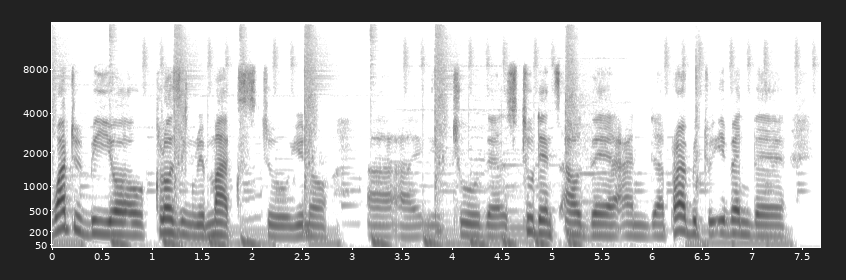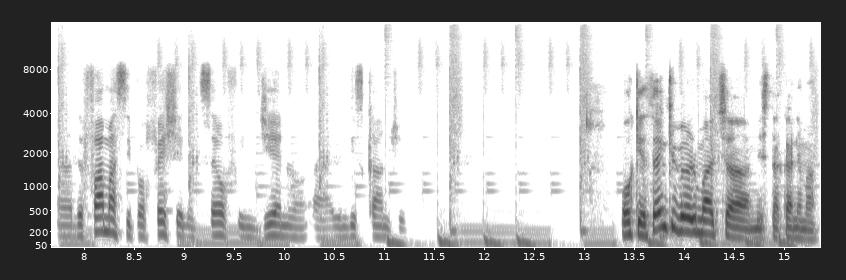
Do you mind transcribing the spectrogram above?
what would be your closing remarks to, you know, uh, to the students out there and uh, probably to even the uh, the pharmacy profession itself in general uh, in this country. Okay, thank you very much, uh, Mr. Kanema.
